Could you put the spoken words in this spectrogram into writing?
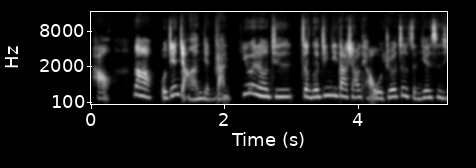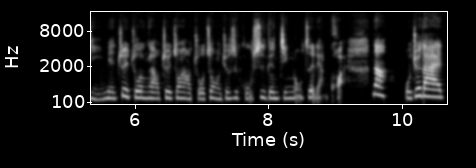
好，那我今天讲的很简单，因为呢，其实整个经济大萧条，我觉得这整件事情里面最重要、最重要着重的就是股市跟金融这两块。那我觉得大概。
